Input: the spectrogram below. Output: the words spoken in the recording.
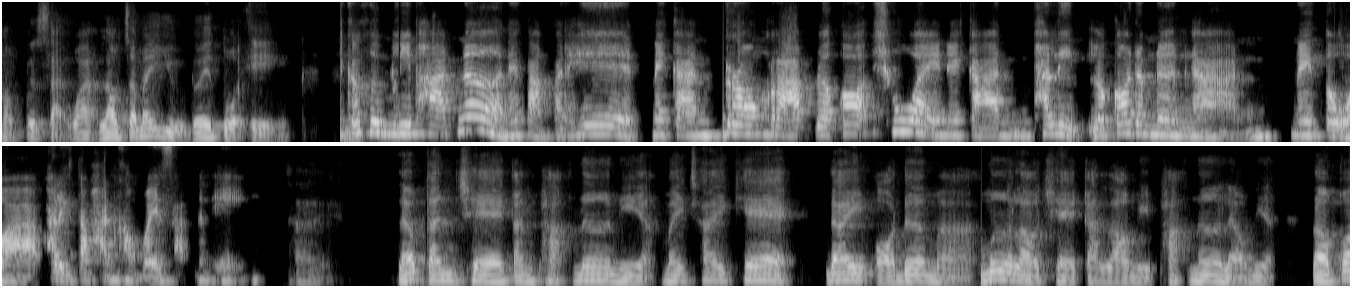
ของบริษัทว่าเราจะไม่อยู่ด้วยตัวเอง ก็คือมีพาร์ทเนอร์ในต่างประเทศ ในการรองรับแล้วก็ช่วยในการผลิตแล้วก็ดำเนินงานในตัวผลิตภัณฑ์ของบริษัทนั่นเองใช่แล้วการแชร์การพาร์ทเนอร์เนี่ยไม่ใช่แค่ได้ออเดอร์มา เมื่อเราแชร์กันเรามีพาร์ทเนอร์แล้วเนี่ยเราก็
